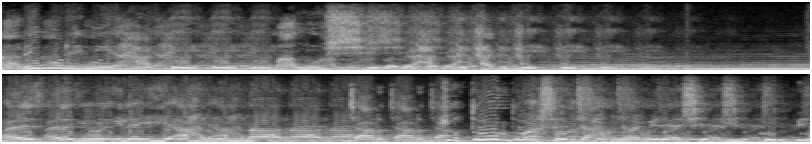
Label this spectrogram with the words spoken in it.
নারী বুড়ি নিয়ে হাঁটে, মানুষ সেভাবে হাঁটতে থাকবে। ফায়াস্তামিউ ইলাইহি আহলুন নার। চার চার চতুর্পাশে জাহান্নামীরা এসে ভিড় করবে।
